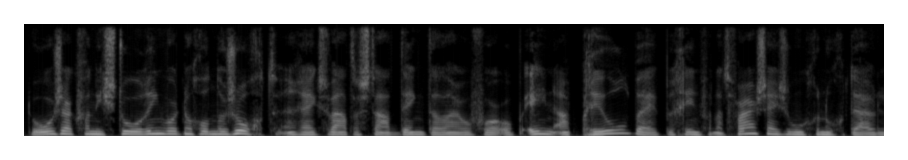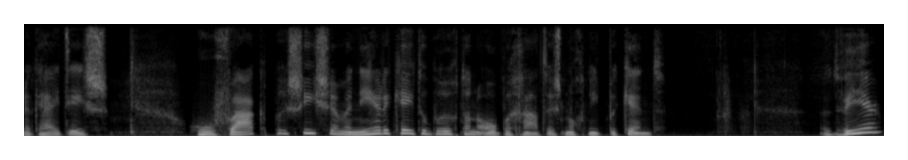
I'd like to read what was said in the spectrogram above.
De oorzaak van die storing wordt nog onderzocht en Rijkswaterstaat denkt daarover op 1 april bij het begin van het vaarseizoen genoeg duidelijkheid is. Hoe vaak precies en wanneer de ketelbrug dan open gaat is nog niet bekend. Het weer.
